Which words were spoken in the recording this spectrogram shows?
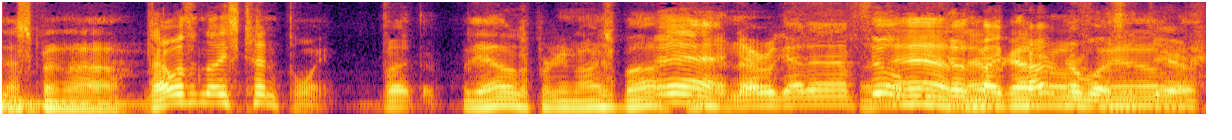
That's been a that was a nice 10 point, but yeah, it was a pretty nice buck. Yeah, never got it on film Yeah, because my partner wasn't there,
